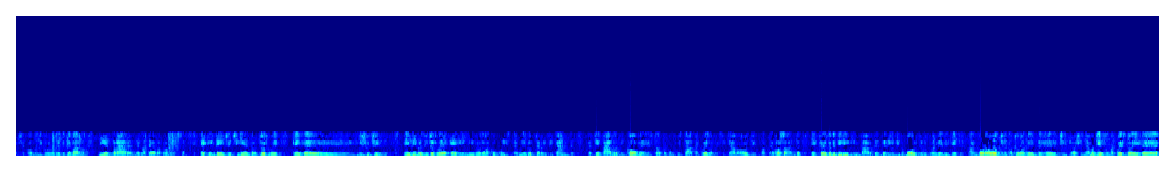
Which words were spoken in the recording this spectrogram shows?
a seconda di come volete chiamarlo, di entrare nella terra promessa, e invece ci entra Giosuè che eh, gli succede. E il libro di Giosuè è il libro della conquista, è un libro terrificante perché parla di come è stata conquistata quella che si chiama oggi la Terra Santa e credo che di lì in parte derivino molti dei problemi che ancora oggi naturalmente eh, ci trasciniamo dietro, ma questa è eh,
